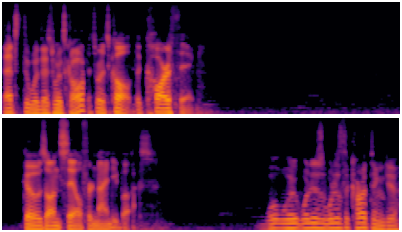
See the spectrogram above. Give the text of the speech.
That's the what. That's what it's called. That's what it's called. The car thing goes on sale for 90 bucks. What what, what is what does the car thing do?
